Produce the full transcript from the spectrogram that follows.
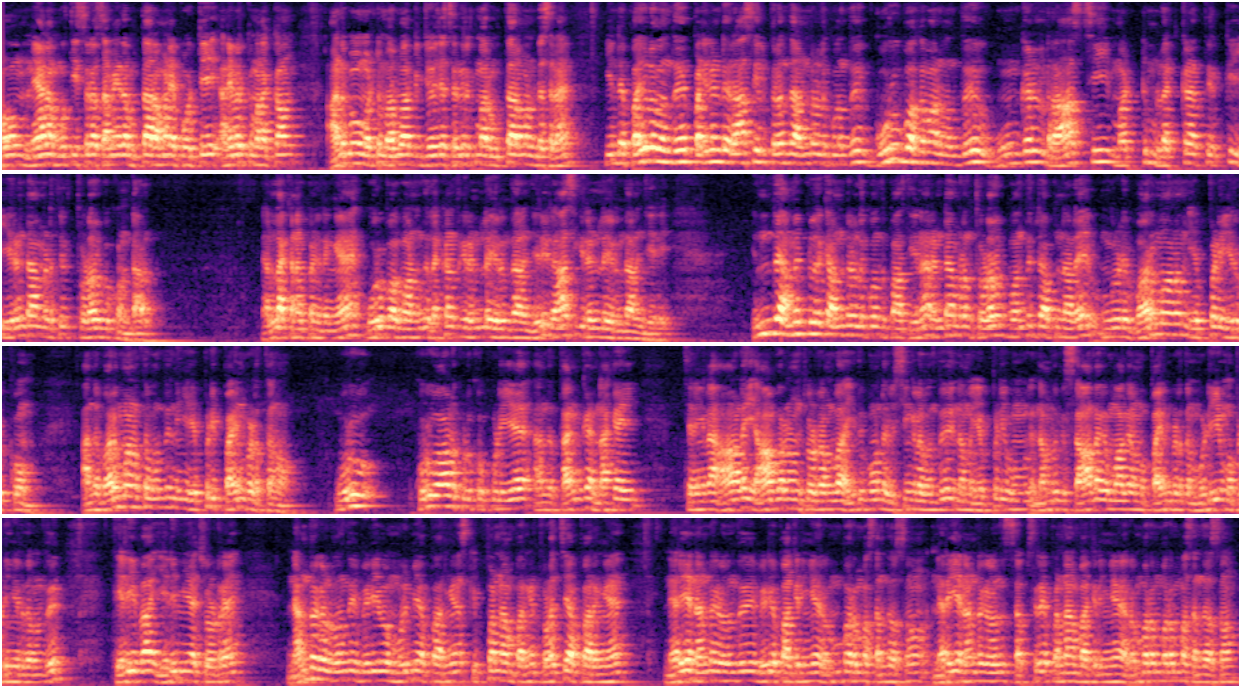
ஓம் நேர முத்தீஸ்வர சமேத முத்தாரம்மனை போற்றி அனைவருக்கும் வணக்கம். அனுபவம் மற்றும் அருள்வாக்கு ஜோஜா செந்தில்குமார் முத்தாரம்மன் பேசுகிறேன் இந்த பதிவில் வந்து பன்னிரெண்டு ராசியில் பிறந்த அன்பர்களுக்கு வந்து குரு பகவான் வந்து உங்கள் ராசி மற்றும் லக்கணத்திற்கு இரண்டாம் இடத்தில் தொடர்பு கொண்டால் நல்லா கனெக்ட் பண்ணிடுங்க. குரு பகவான் வந்து லக்கணத்துக்கு ரெண்டில் இருந்தாலும் சரி ராசிக்கு ரெண்டில் இருந்தாலும் சரி. இந்த அமைப்பில் இருக்க அன்பர்களுக்கு வந்து பார்த்தீங்கன்னா ரெண்டாம் இடம் தொடர்பு வந்துட்டு அப்படின்னாலே உங்களுடைய வருமானம் எப்படி இருக்கும்? அந்த வருமானத்தை வந்து நீங்கள் எப்படி பயன்படுத்தணும்? குரு குருவால் கொடுக்கக்கூடிய அந்த தங்க நகை சரிங்களா? ஆடை ஆபரணம்னு சொல்கிறோம்ல இது போன்ற விஷயங்களை வந்து நம்ம எப்படி நம்மளுக்கு சாதகமாக நம்ம பயன்படுத்த முடியும் அப்படிங்கிறத வந்து தெளிவாக எளிமையாக சொல்கிறேன் நண்பர்கள் வந்து வீடியோவை முழுமையாக பாருங்கள் ஸ்கிப் பண்ணாமல் பாருங்கள் தொடர்ச்சியாக பாருங்கள் நிறைய நண்பர்கள் வந்து வீடியோ பார்க்குறீங்க ரொம்ப ரொம்ப சந்தோஷம். நிறைய நண்பர்கள் வந்து சப்ஸ்கிரைப் பண்ணாமல் பார்க்குறீங்க ரொம்ப ரொம்ப ரொம்ப சந்தோஷம்.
